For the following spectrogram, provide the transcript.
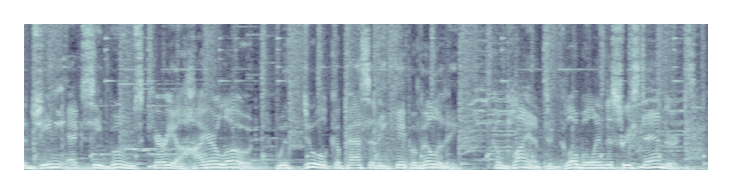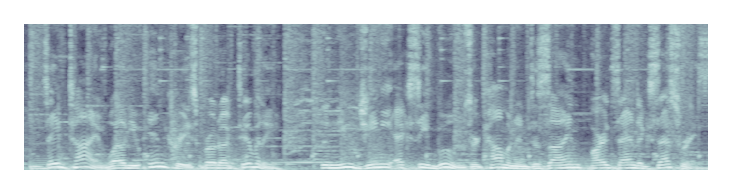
the Genie XC booms carry a higher load with dual capacity capability, compliant to global industry standards. Save time while you increase productivity. The new Genie XC booms are common in design, parts, and accessories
